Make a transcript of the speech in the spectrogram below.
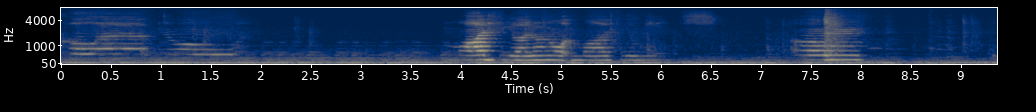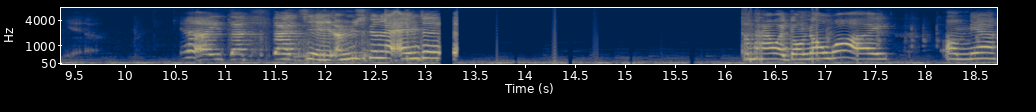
Collab, no. Mod view, I don't know what mod view means. Um, yeah. Yeah, I, that's, that's it. I'm just gonna end it. Somehow, I don't know why. Um, yeah.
